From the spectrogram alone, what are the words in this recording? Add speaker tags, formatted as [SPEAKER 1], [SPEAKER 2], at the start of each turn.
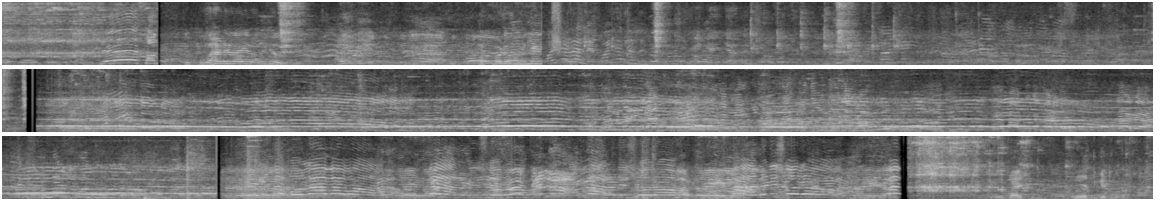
[SPEAKER 1] କୁଆଡ଼େ ଭାଇ ରହିଯାଉଛି ଏପଟେ ବୁଲି
[SPEAKER 2] बाइक
[SPEAKER 3] रोड टिकट करो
